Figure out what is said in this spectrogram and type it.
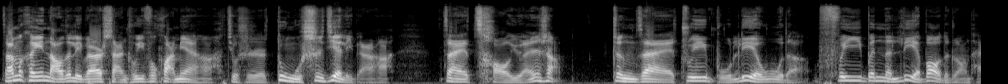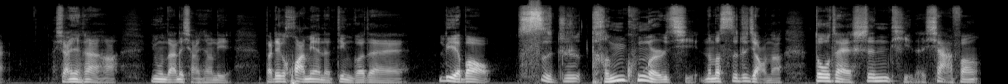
咱们可以脑子里边闪出一幅画面哈，就是动物世界里边哈，在草原上正在追捕猎物的飞奔的猎豹的状态。想想看哈，用咱的想象力，把这个画面呢定格在猎豹四肢腾空而起，那么四只脚呢都在身体的下方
